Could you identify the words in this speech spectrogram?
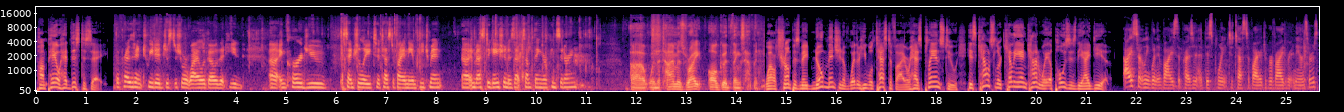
Pompeo had this to say. The president tweeted just a short while ago that he'd uh, encourage you essentially to testify in the impeachment uh, investigation. Is that something you're considering? Uh, when the time is right, all good things happen. While Trump has made no mention of whether he will testify or has plans to, his counselor Kellyanne Conway opposes the idea. I certainly wouldn't advise the president at this point to testify or to provide written answers.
